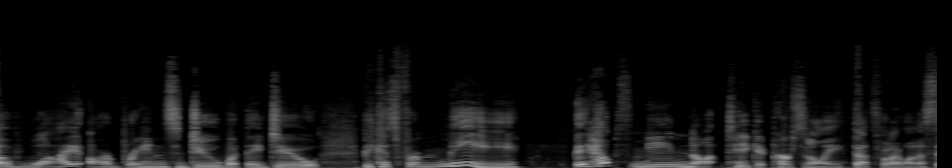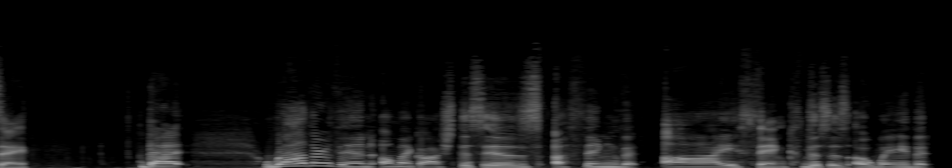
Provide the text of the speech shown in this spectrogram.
of why our brains do what they do. Because for me, it helps me not take it personally. That's what I want to say. That rather than, oh my gosh, this is a thing that I think, this is a way that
